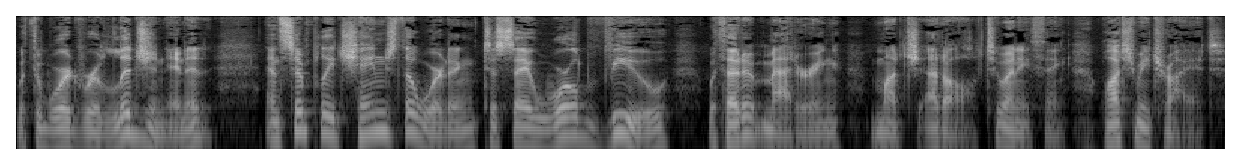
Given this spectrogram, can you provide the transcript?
with the word religion in it and simply change the wording to say worldview without it mattering much at all to anything. Watch me try it.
